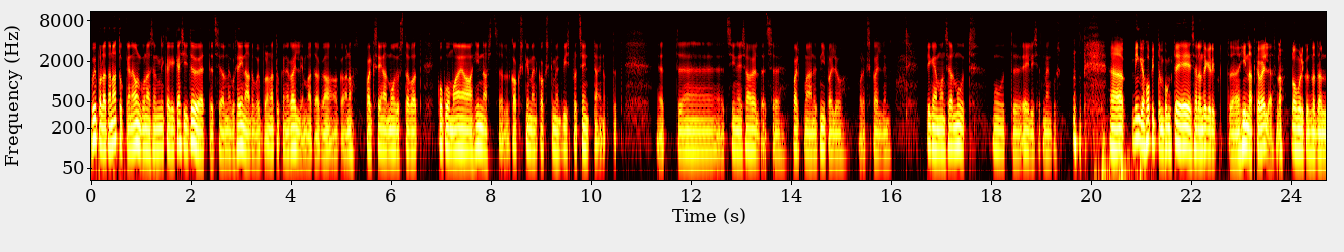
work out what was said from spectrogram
võib-olla ta natukene on, kuna see on ikkagi käsitöö, et, et seal nagu seinad on võib-olla natukene kallimad, aga, aga noh, palkseinad moodustavad kogu maja hinnast seal kakskümmend, kakskümmend viis protsenti ainult, et et, et siin ei saa öelda, et see palkmaja nüüd nii palju oleks kallim. pigem on seal muud, muud eelised mängus äh, minge hobbiton.ee, seal on tegelikult äh, hinnad ka väljas, noh, loomulikult nad on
